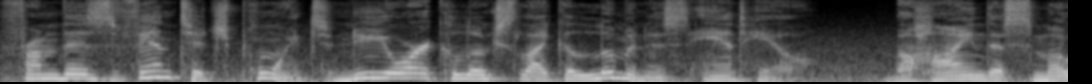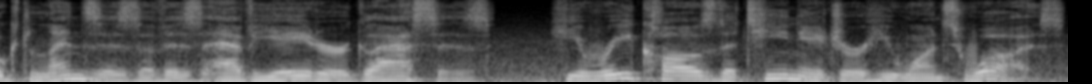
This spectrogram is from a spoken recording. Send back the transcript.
From this vantage point, New York looks like a luminous anthill. Behind the smoked lenses of his aviator glasses, he recalls the teenager he once was,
